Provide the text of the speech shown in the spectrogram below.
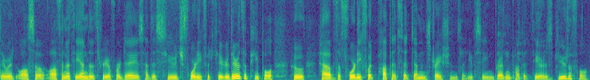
they would also often at the end of three or four days have this huge 40 foot figure. They're the people who have the 40 foot puppets at demonstrations that you've seen. Bread and Puppet Theater is beautiful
